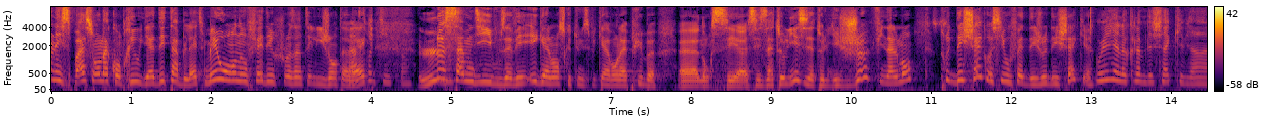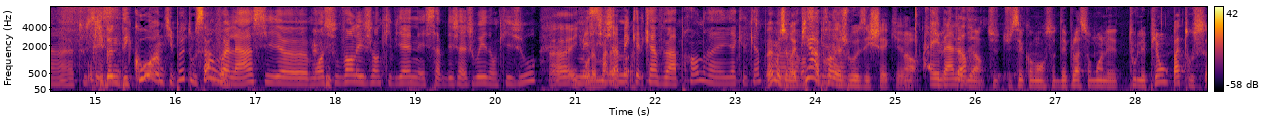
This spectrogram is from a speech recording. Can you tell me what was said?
un espace, on a compris, où il y a des tablettes, mais où on en fait des choses intelligentes avec. Instructif. Le samedi, vous avez également ce que tu nous expliquais avant la pub, euh, donc euh, ces ateliers, ces ateliers jeux finalement. Truc d'échecs aussi, vous faites des jeux d'échecs? Oui, il y a le club d'échecs qui vient euh, tous qui ces- donne des cours un petit peu, tout ça. Voilà, si euh, moi souvent les gens qui viennent ils savent déjà jouer donc ils jouent. Ah, ils mais si malin, jamais quelqu'un veut apprendre, il y a quelqu'un pour Ouais, moi j'aimerais bien apprendre à jouer aux échecs. Alors, Eh tu- ben alors tu, tu sais comment se déplacent au moins les, tous les pions? Pas tous.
